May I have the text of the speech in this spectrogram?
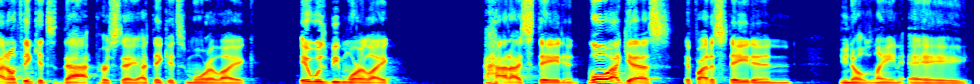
I don't think it's that per se. I think it's more like it would be more like had I stayed in, well, I guess if I'd have stayed in, you know, lane A,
